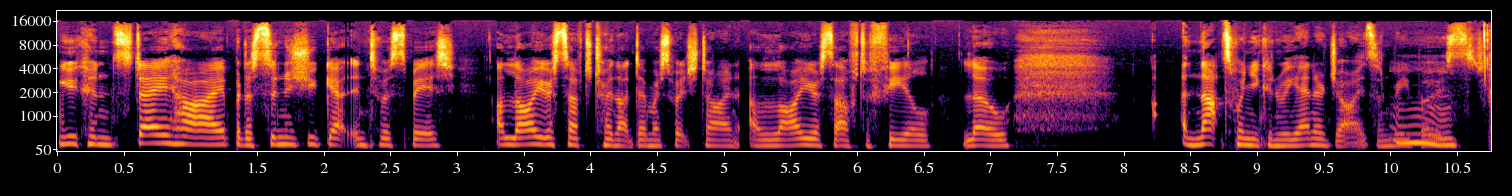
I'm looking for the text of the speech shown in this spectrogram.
you can stay high, but as soon as you get into a space, allow yourself to turn that dimmer switch down, allow yourself to feel low. And that's when you can re energize and reboost. Mm.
